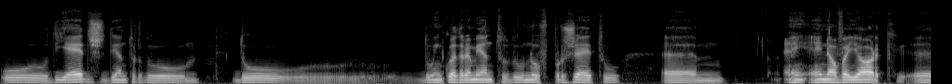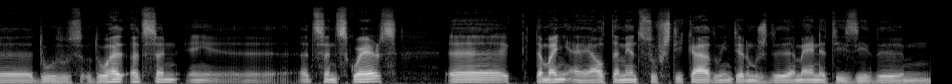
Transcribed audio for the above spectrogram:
o The Edge dentro do, do do enquadramento do novo projeto um, em, em, Nova York uh, do, do Hudson, em, uh, Hudson Squares, uh, que também é altamente sofisticado em termos de amenities e, de,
